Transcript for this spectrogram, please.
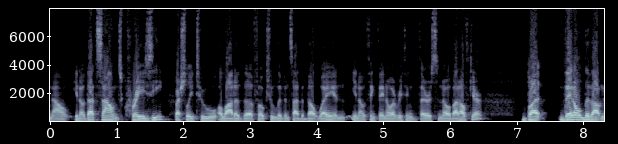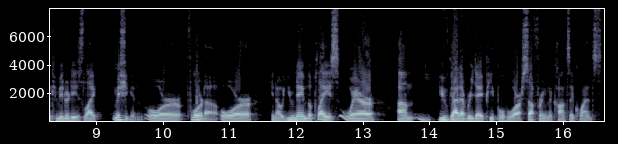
Now, you know that sounds crazy, especially to a lot of the folks who live inside the Beltway and you know think they know everything there is to know about healthcare, but they don't live out in communities like Michigan or Florida or you know you name the place where um, you've got everyday people who are suffering the consequence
